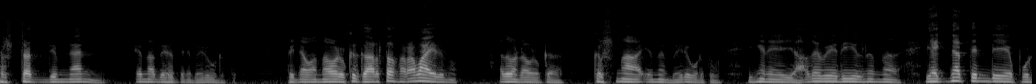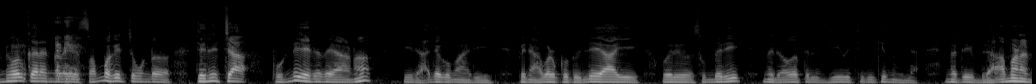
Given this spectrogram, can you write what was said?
ധൃഷ്ടദ്യുമ്നൻ എന്ന അദ്ദേഹത്തിന് പേര് കൊടുത്തു. പിന്നെ വന്നവൾക്ക് കറുത്ത നിറമായിരുന്നു. അതുകൊണ്ട് അവൾക്ക് കൃഷ്ണ എന്നും പേര് കൊടുത്തു. ഇങ്ങനെ യാഗവേദിയിൽ നിന്ന് യജ്ഞത്തിന്റെ പുണ്യോത്കരങ്ങളെ സംവഹിച്ചുകൊണ്ട് ജനിച്ച പുണ്യചരിതയാണ് ഈ രാജകുമാരി പിന്നെ അവൾക്ക് തുല്യയായി ഒരു സുന്ദരി ഇന്ന് ലോകത്തിൽ ജീവിച്ചിരിക്കുന്നുമില്ല. എന്നിട്ട് ഈ ബ്രാഹ്മണൻ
